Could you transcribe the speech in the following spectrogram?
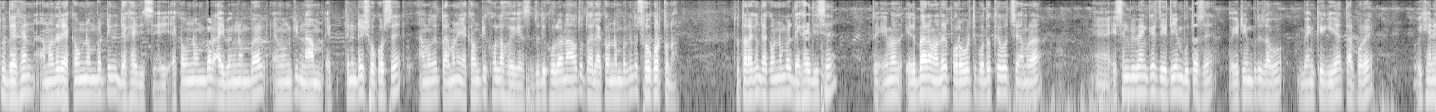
তো দেখেন, আমাদের অ্যাকাউন্ট নাম্বারটি কিন্তু দেখাই দিচ্ছে। এই অ্যাকাউন্ট নাম্বার আই ব্যাঙ্ক নাম্বার এমনকি নাম তিনটাই শো করছে। আমাদের তার মানে অ্যাকাউন্টটি খোলা হয়ে গেছে। যদি খোলা না হতো, তাহলে অ্যাকাউন্ট নাম্বার কিন্তু শো করতো না। তো তারা কিন্তু অ্যাকাউন্ট নাম্বার দেখাই দিছে। তো এবার আমাদের পরবর্তী পদক্ষেপ হচ্ছে আমরা এসএনবি ব্যাংকের যে এটিএম বুথ আছে, ওই এটিএম বুথে যাব। ব্যাংকে গিয়ে তারপরে ওইখানে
